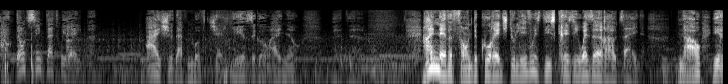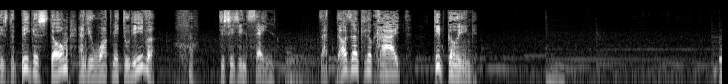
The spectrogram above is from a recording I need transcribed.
I don't think that will help. I should have moved Shell years ago, I know. But um, I never found the courage to live with this crazy weather outside. Now, here is the biggest storm, and you want me to leave? this is insane. That doesn't look right. Keep going. The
